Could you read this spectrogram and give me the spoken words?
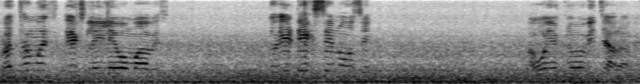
પ્રથમ જ ટેક્સ લઈ લેવામાં આવે છે. તો એ ટેક્સ એનો હશે? આવો એક વિચાર આવે.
